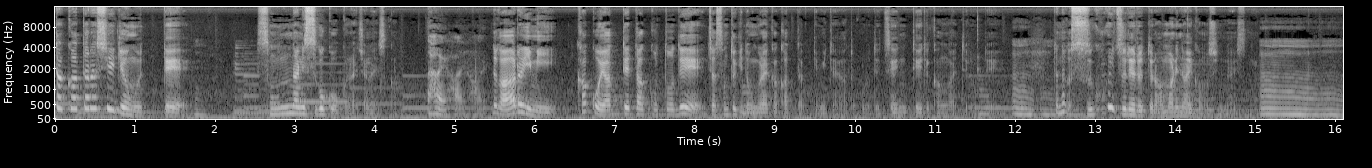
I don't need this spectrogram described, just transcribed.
全く新しい業務ってそんなにすごく多くないじゃないですかはいはいはい。だからある意味過去やってたことでじゃあその時どんぐらいかかったっけみたいなところで前提で考えてるんで。うんうんだなんかすごいずれるっていうのはあんまりないかもしれないですね。うんうん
